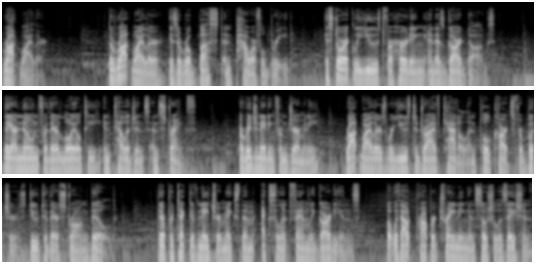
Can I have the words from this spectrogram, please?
Rottweiler. The Rottweiler is a robust and powerful breed, historically used for herding and as guard dogs. They are known for their loyalty, intelligence, and strength. Originating from Germany, Rottweilers were used to drive cattle and pull carts for butchers due to their strong build. Their protective nature makes them excellent family guardians, but without proper training and socialization,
